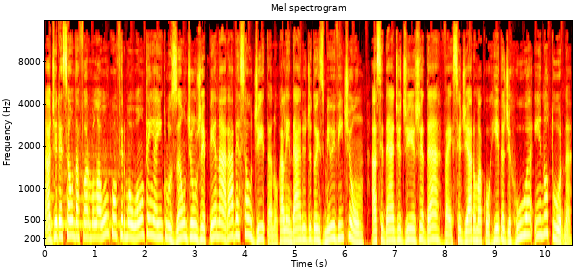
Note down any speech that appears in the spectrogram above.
A direção da Fórmula 1 confirmou ontem a inclusão de um GP na Arábia Saudita no calendário de 2021. A cidade de Jeddah vai sediar uma corrida de rua e noturna.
